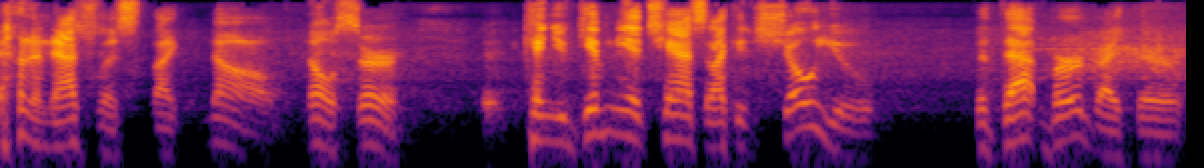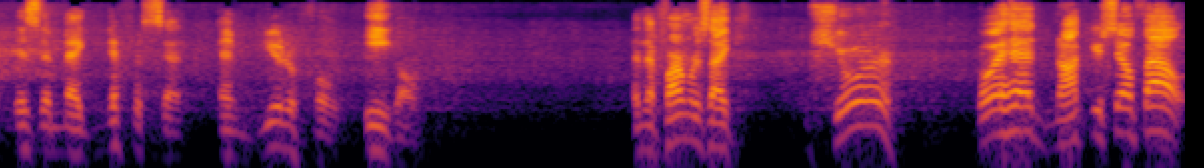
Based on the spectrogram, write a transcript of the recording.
and the naturalist, like, no, no, sir. Can you give me a chance and I can show you that that bird right there is a magnificent and beautiful eagle? And the farmer's like, sure, go ahead, knock yourself out.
